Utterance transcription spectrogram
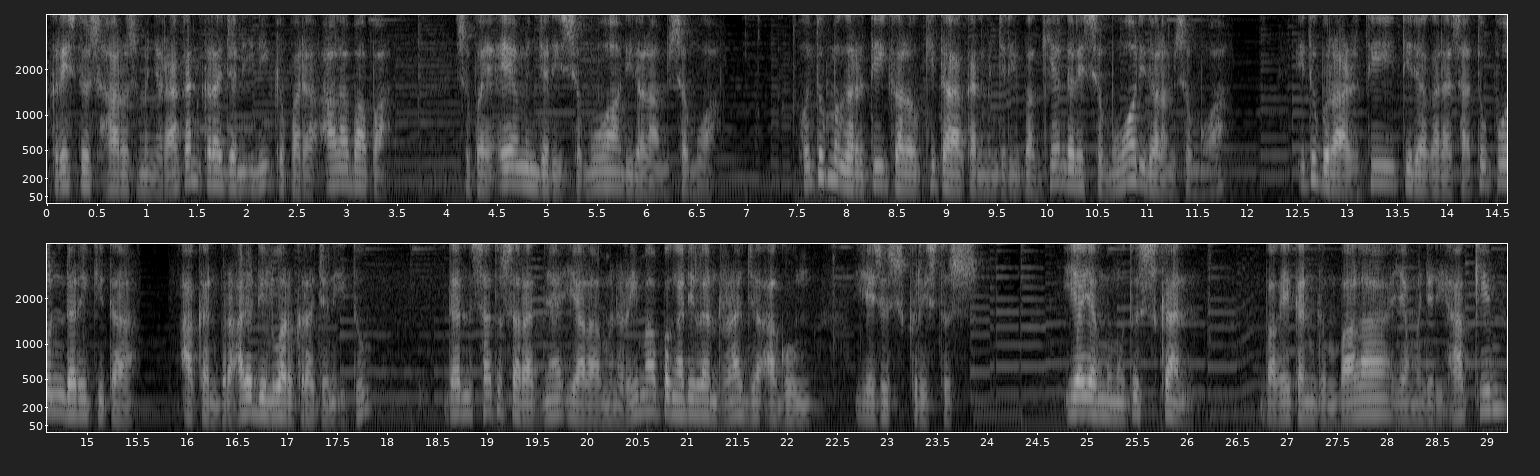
Kristus harus menyerahkan kerajaan ini kepada Allah Bapa, supaya ia menjadi semua di dalam semua. Untuk mengerti kalau kita akan menjadi bagian dari semua di dalam semua, itu berarti tidak ada satupun dari kita akan berada di luar kerajaan itu, dan satu syaratnya ialah menerima pengadilan Raja Agung Yesus Kristus. Ia yang memutuskan bagaikan gembala yang menjadi hakim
